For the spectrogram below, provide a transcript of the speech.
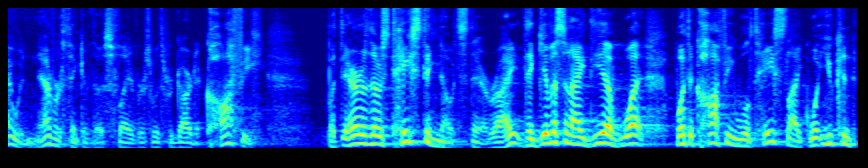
I would never think of those flavors with regard to coffee, but there are those tasting notes there, right? They give us an idea of what, what the coffee will taste like, what you can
